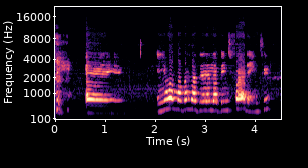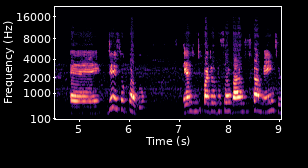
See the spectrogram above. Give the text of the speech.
É, e o amor verdadeiro ele é bem diferente é, disso tudo. E a gente pode observar justamente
